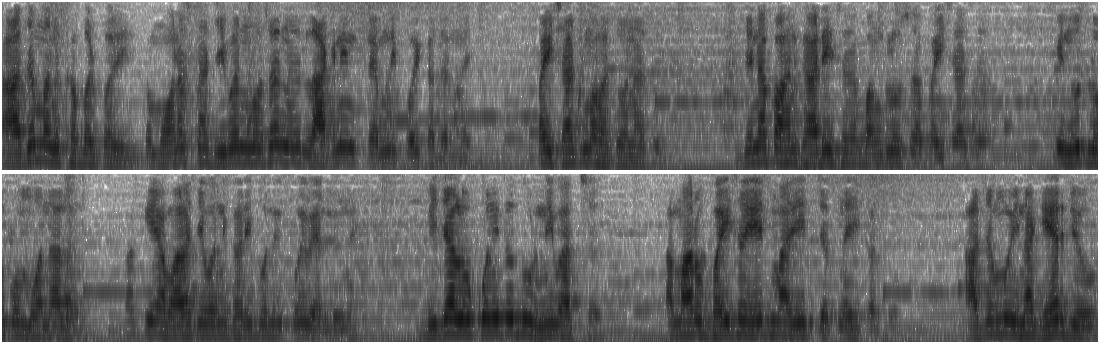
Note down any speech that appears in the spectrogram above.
આજે મને ખબર પડી કે માણસના જીવનમાં છે ને, લાગણી પ્રેમની કોઈ કદર નહીં. પૈસા જ મહત્વના છે. જેના પાસે ગાડી છે, બંગલો છે, પૈસા છે, એનું જ લોકો મોં ના લે બાકી આ મારા જેવાની ગરીબોની કોઈ વેલ્યુ નહીં. બીજા લોકોની તો દૂરની વાત છે. આ મારો ભાઈ છે, એ જ મારી ઇજ્જત નહીં કરતો. આજે હું એના ઘેર ગયો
